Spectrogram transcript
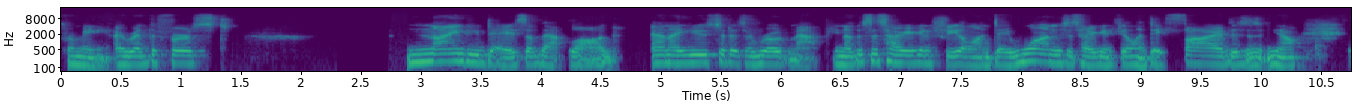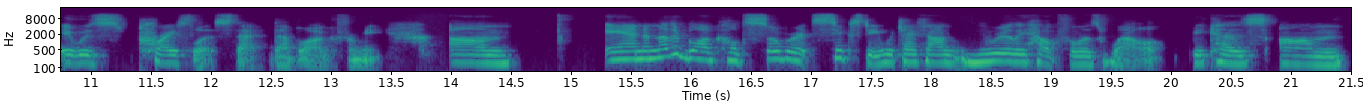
for me. I read the first 90 days of that blog and I used it as a roadmap. You know, this is how you're going to feel on day one. This is how you're going to feel on day five. This is, you know, it was priceless that that blog for me. Um, and another blog called Sober at 60, which I found really helpful as well, because um,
